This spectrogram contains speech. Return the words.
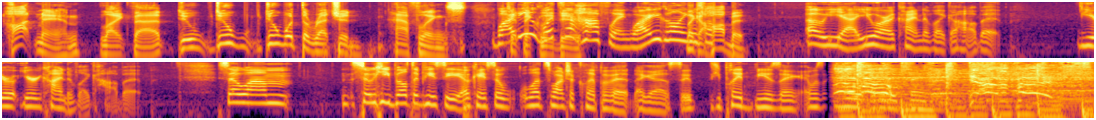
hot man like that do do do what the wretched halflings Why do you, what's do. a halfling? Why are you calling like a hobbit. Oh yeah, you are kind of like a hobbit. You're you're kind of like a hobbit. So um, so he built a PC. Okay, so let's watch a clip of it. I guess it, he played music. It was like a whole edited thing. You're the first,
